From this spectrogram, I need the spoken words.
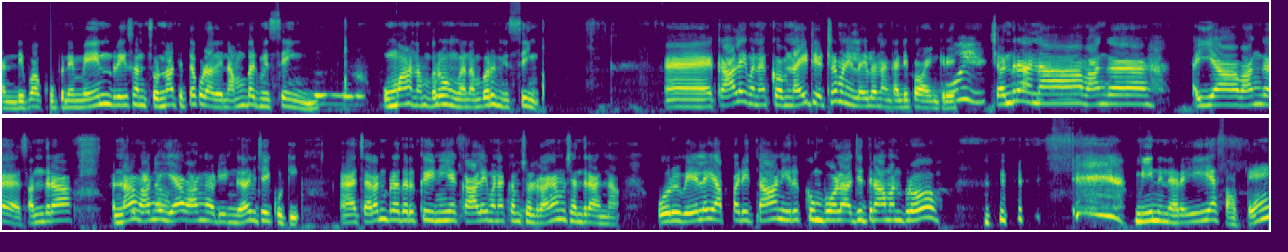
கண்டிப்பாக கூப்பிட்றேன். மெயின் ரீசன் சொன்னால் திட்டக்கூடாது. நம்பர் மிஸ்ஸிங் உமா நம்பரும் உங்கள் நம்பரும் மிஸ்ஸிங் காலை வணக்கம். நைட் எட்டரை மணி லைவ்ல நான் கண்டிப்பாக வாங்கிக்கிறேன். சந்திரா அண்ணா வாங்க. ஐயா வாங்க. சந்திரா அண்ணா வாங்க ஐயா வாங்க அப்படிங்கிற விஜய்குட்டி. சரண் பிரதருக்கு இனிய காலை வணக்கம் சொல்றாங்க நம்ம சந்திரா அண்ணா. ஒரு வேளை அப்படித்தான் இருக்கும் போல அஜித் ராமன் ப்ரோ மீன் நிறைய சாப்பிட்டேன்.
